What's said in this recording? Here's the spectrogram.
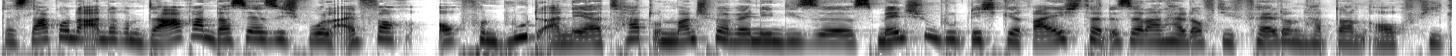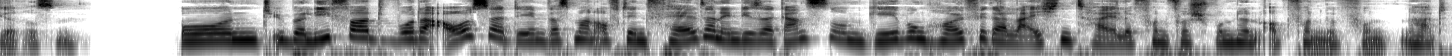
Das lag unter anderem daran, dass er sich wohl einfach auch von Blut ernährt hat und manchmal, wenn ihm dieses Menschenblut nicht gereicht hat, ist er dann halt auf die Felder und hat dann auch Vieh gerissen. Und überliefert wurde außerdem, dass man auf den Feldern in dieser ganzen Umgebung häufiger Leichenteile von verschwundenen Opfern gefunden hat.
